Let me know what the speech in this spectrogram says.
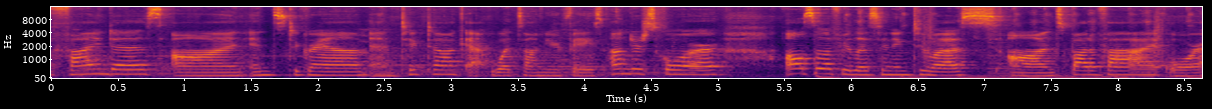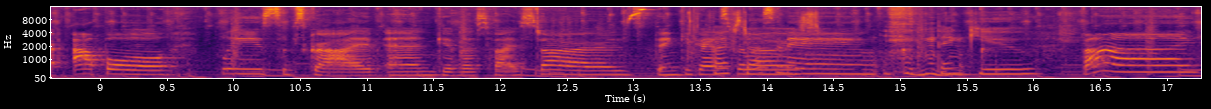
find us on Instagram and TikTok at what's on your face underscore. Also, if you're listening to us on Spotify or Apple, please subscribe and give us five stars. Thank you guys Five for stars. listening. Thank you. Bye.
